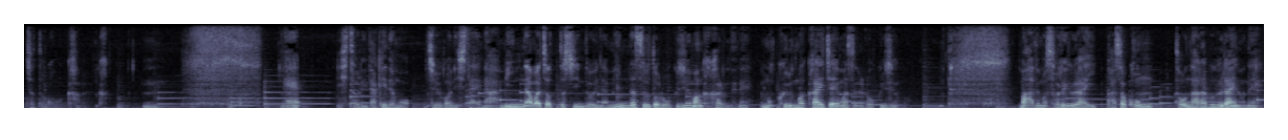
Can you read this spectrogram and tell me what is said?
ちょっとこうかかうん。ね。1人だけでも15にしたいな。みんなはちょっとしんどいな。みんなすると60万かかるんでね。もう車買えちゃいますよね60万。まあでもそれぐらいパソコンと並ぶぐらいのね。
